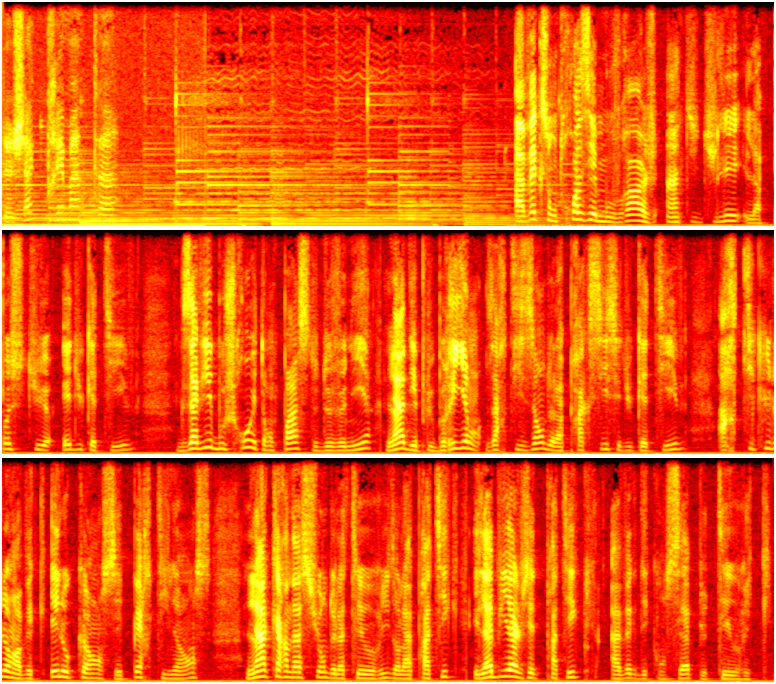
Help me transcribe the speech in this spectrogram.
de Jacques Prématin. Avec son troisième ouvrage intitulé La posture éducative, Xavier Bouchereau est en passe de devenir l'un des plus brillants artisans de la praxis éducative, articulant avec éloquence et pertinence l'incarnation de la théorie dans la pratique et l'habillage de cette pratique avec des concepts théoriques.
